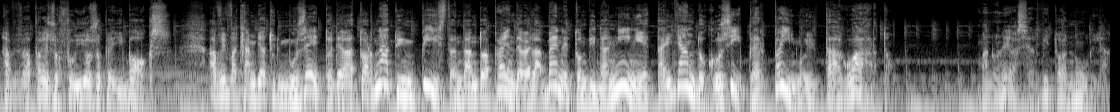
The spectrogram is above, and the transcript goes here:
aveva preso furioso per i box, aveva cambiato il musetto ed era tornato in pista andando a prendere la Benetton di Nannini e tagliando così per primo il traguardo. Ma non era servito a nulla.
